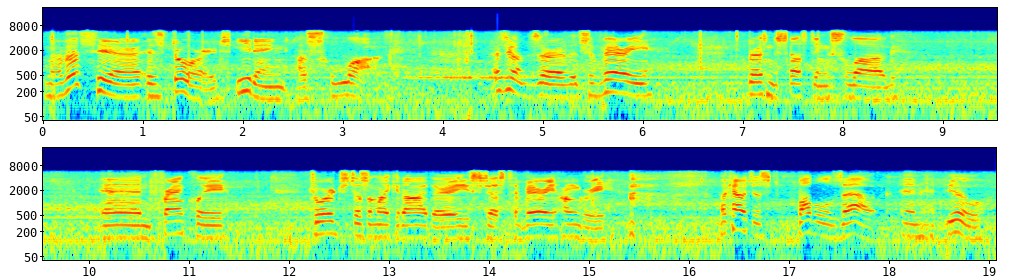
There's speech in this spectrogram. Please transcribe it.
Now this here is George eating a slug. As you observe, it's a very gross and disgusting slug. And frankly, George doesn't like it either. He's just very hungry. Look how it just bubbles out. And ew.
